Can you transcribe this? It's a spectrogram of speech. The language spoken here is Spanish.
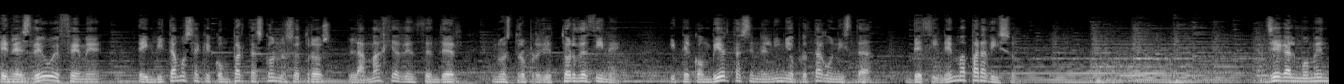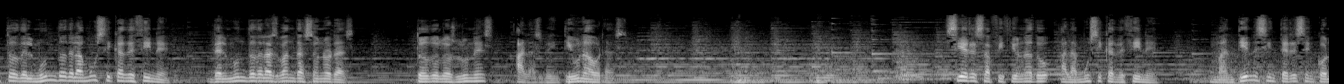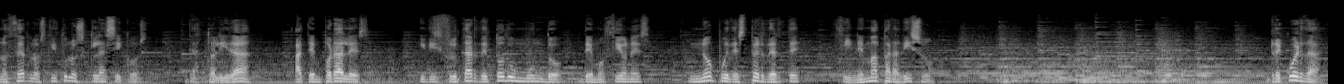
En SDU FM te invitamos a que compartas con nosotros la magia de encender nuestro proyector de cine y te conviertas en el niño protagonista de Cinema Paradiso. Llega el momento del mundo de la música de cine, del mundo de las bandas sonoras, todos los lunes a las 21 horas. Si eres aficionado a la música de cine, mantienes interés en conocer los títulos clásicos, de actualidad, atemporales y disfrutar de todo un mundo de emociones, no puedes perderte Cinema Paradiso. Recuerda,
